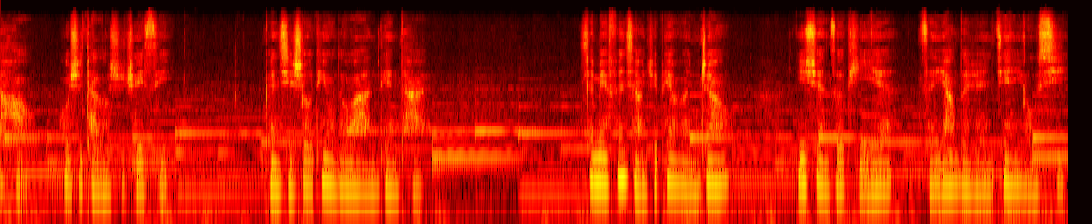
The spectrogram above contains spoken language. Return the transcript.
家好，我是塔罗师 Tracy，感谢收听我的晚安电台。下面分享这篇文章：你选择体验怎样的人间游戏？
